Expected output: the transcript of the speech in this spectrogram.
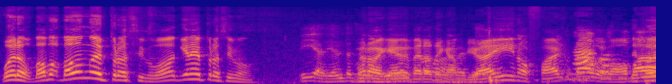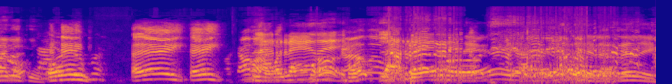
bueno, vamos, vamos con el próximo. Vamos, ¿Quién es el próximo? Adiante, se Bueno, es que, espérate, cambió ahí, nos falta, vamos Después de. Goku. ¡Ey! ¡Ey! ¡Ey! Las redes. Las De las redes.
